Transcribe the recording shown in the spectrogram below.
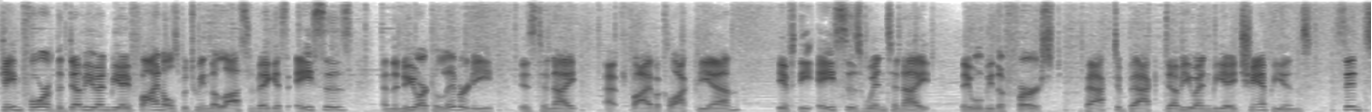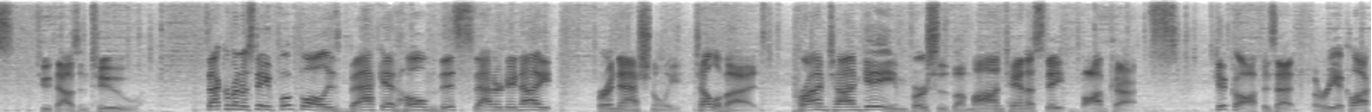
Game four of the WNBA Finals between the Las Vegas Aces and the New York Liberty is tonight at 5 o'clock p.m. If the Aces win tonight, they will be the first back to back WNBA champions since 2002. Sacramento State football is back at home this Saturday night for a nationally televised primetime game versus the Montana State Bobcats. Kickoff is at three o'clock.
